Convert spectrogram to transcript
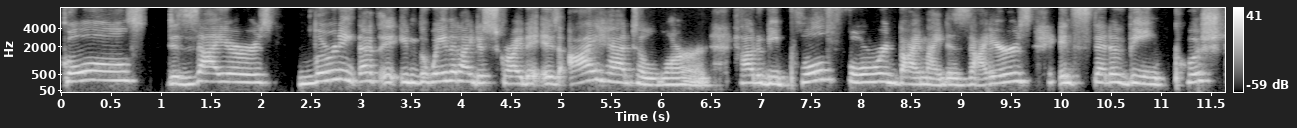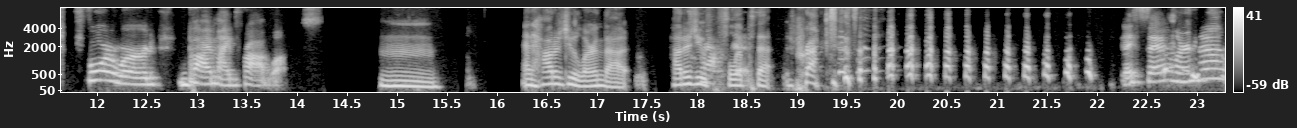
Goals, desires, learning that in the way that I describe it is I had to learn how to be pulled forward by my desires instead of being pushed forward by my problems. Mm. And how did you learn that? How did you practice. flip that practice? did I say I learned that?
